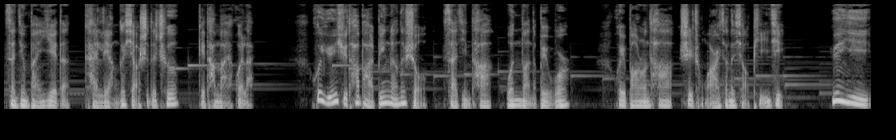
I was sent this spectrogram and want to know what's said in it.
三更半夜的开两个小时的车给他买回来，会允许他把冰凉的手塞进他温暖的被窝，会包容他恃宠而骄的小脾气，愿意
